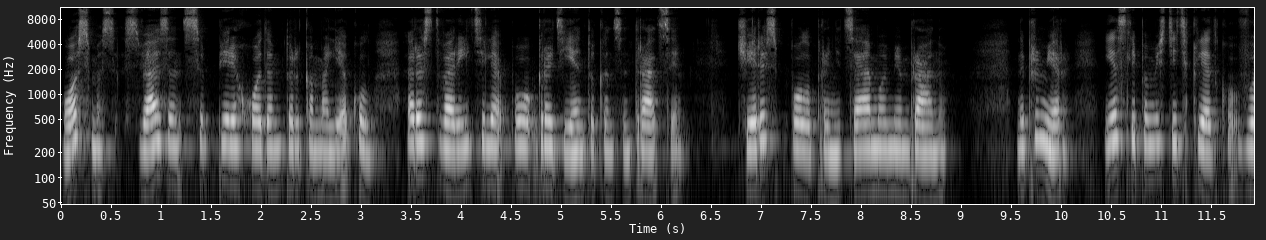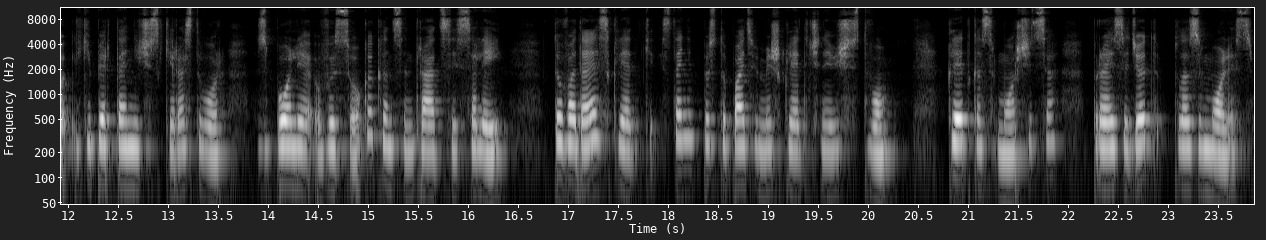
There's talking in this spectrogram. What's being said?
Осмос связан с переходом только молекул растворителя по градиенту концентрации через полупроницаемую мембрану. Например, если поместить клетку в гипертонический раствор с более высокой концентрацией солей, то вода из клетки станет поступать в межклеточное вещество. Клетка сморщится, произойдет плазмолиз.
